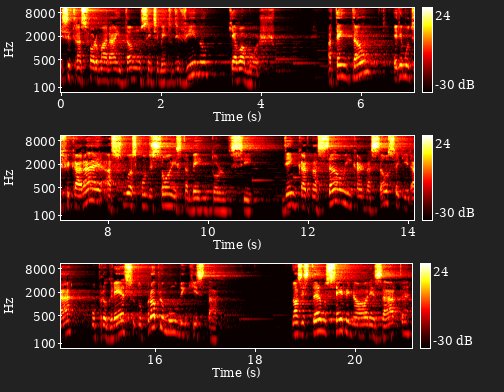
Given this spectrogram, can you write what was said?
que se transformará então num sentimento divino, que é o amor. Até então, ele modificará as suas condições também em torno de si. De encarnação em encarnação seguirá o progresso do próprio mundo em que está. Nós estamos sempre na hora exata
